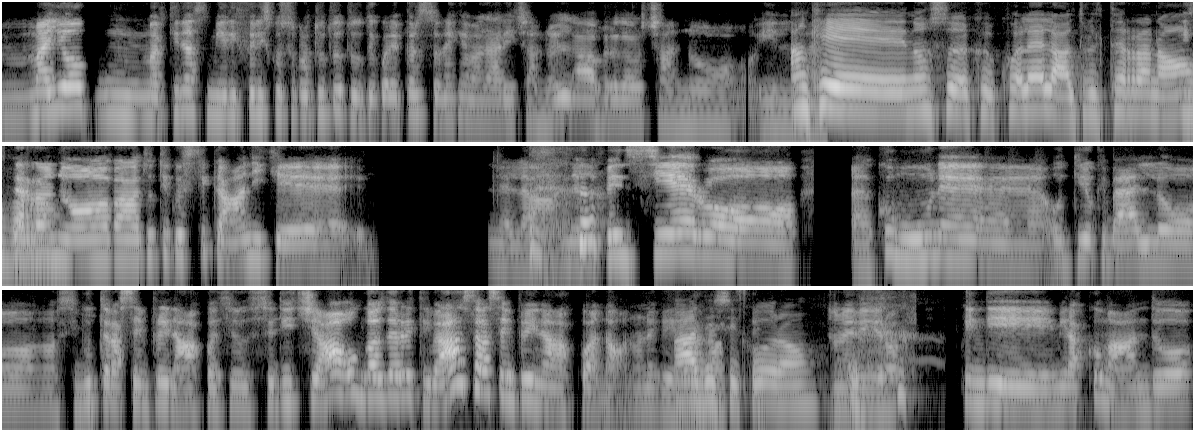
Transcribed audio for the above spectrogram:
ma io, mhmm, Martina, mi riferisco soprattutto a tutte quelle persone che magari hanno il Labrador, c'hanno il Anche, non so, qual è l'altro? Il Terranova. il Terranova, tutti questi cani che nella nel pensiero, ehm, comune, "Oddio che bello, si butterà sempre in acqua." Se se dici: "Ah, un golden retriever, ah, sarà sempre in acqua." No, non è vero Ah, di sicuro. non è vero. Quindi mi raccomando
